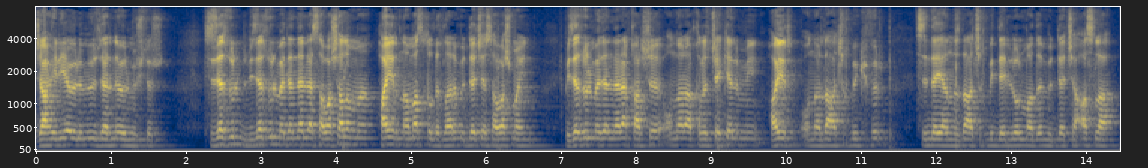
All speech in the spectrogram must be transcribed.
cahiliye ölümü üzerine ölmüştür. Size zulm, bize zulmedenlerle savaşalım mı? Hayır, namaz kıldıkları müddetçe savaşmayın. Bize zulmedenlere karşı onlara kılıç çekelim mi? Hayır, onlarda açık bir küfür. Sizin de yanınızda açık bir delil olmadığı müddetçe asla.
